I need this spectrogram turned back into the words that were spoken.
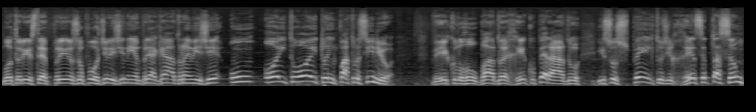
Motorista é preso por dirigir embriagado na MG 188 em patrocínio. Veículo roubado é recuperado e suspeito de receptação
